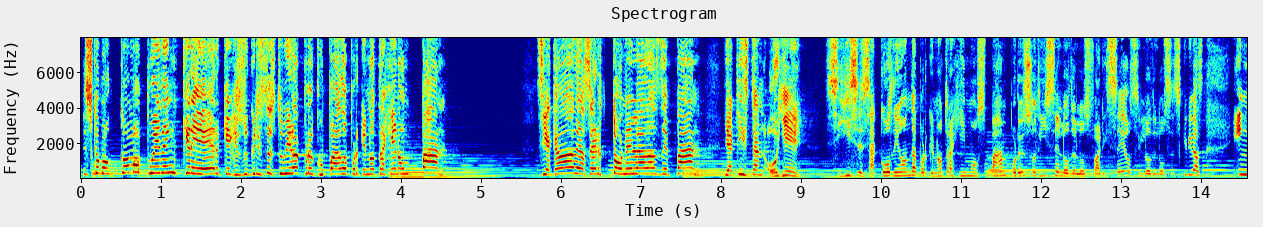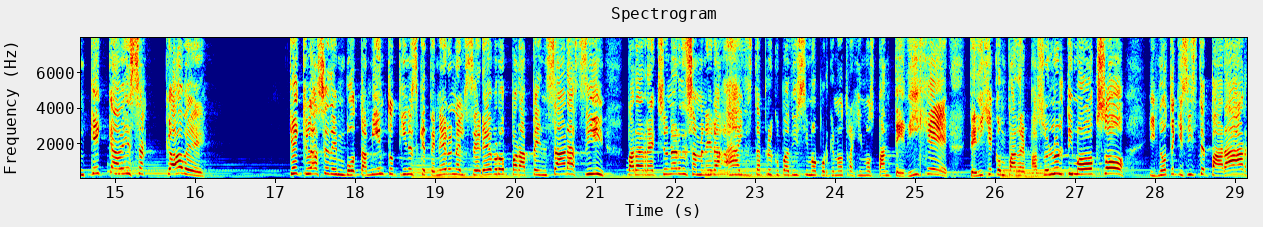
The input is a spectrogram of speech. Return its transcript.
Es como, ¿cómo pueden creer que Jesucristo estuviera preocupado porque no trajeron pan? Si acababa de hacer toneladas de pan. Y aquí están, oye, sí, se sacó de onda porque no trajimos pan, por eso dice lo de los fariseos y lo de los escribas. ¿En qué cabeza cabe ¿Qué clase de embotamiento tienes que tener en el cerebro para pensar así, para reaccionar de esa manera? Ay, está preocupadísimo porque no trajimos pan. Te dije, te dije, compadre, pasó el último oxo y no te quisiste parar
